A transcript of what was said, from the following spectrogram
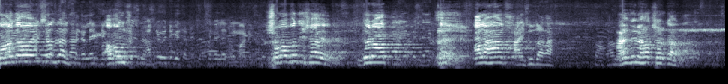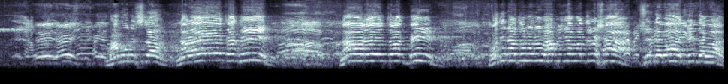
মহোদয় এবং সভাপতি সাহেব জনাব আলহাজ আইজুল হক সরকার। মামুন ইসলাম নারায় তাকবীর নারায় তাকবীর। মাদ্রাসা জিন্দাবাদ জিন্দাবাদ।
